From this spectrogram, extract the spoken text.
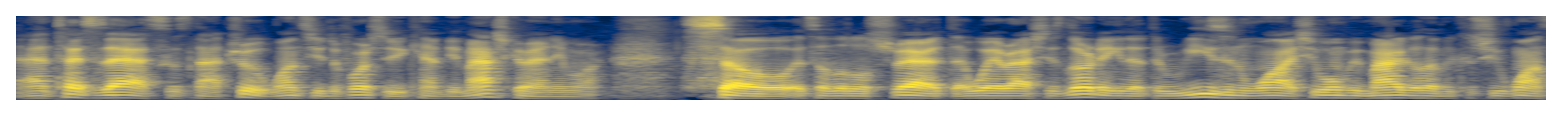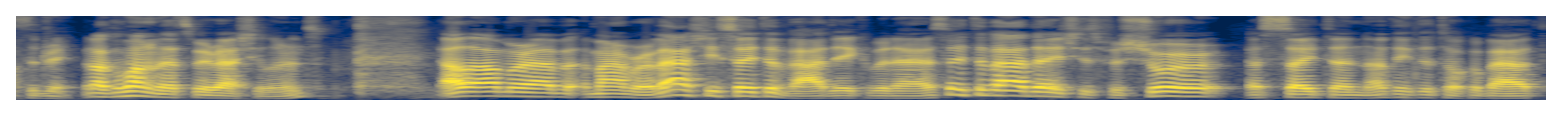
And Taisus asks, it's not true. Once you divorce her, you can't be mashka anymore. So it's a little shver the way Rashi is learning that the reason why she won't be married to him because she wants to drink. But Al that's the way Rashi learns. She's for sure a Saita, nothing to talk about,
